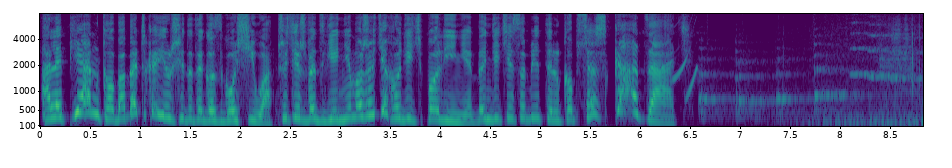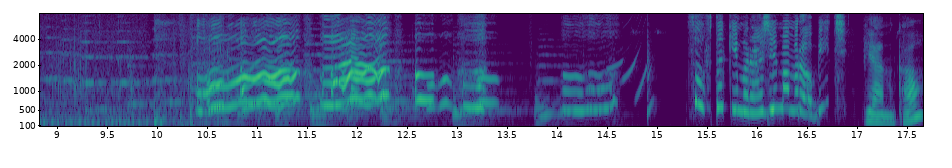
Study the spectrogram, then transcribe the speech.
Ale pianko, babeczka już się do tego zgłosiła. Przecież we dwie nie możecie chodzić po linie, będziecie sobie tylko przeszkadzać. O, o, o, o. Co w takim razie mam robić? Pianko,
